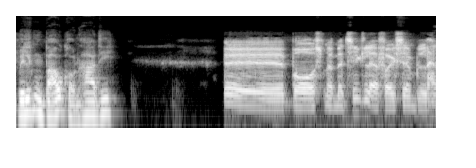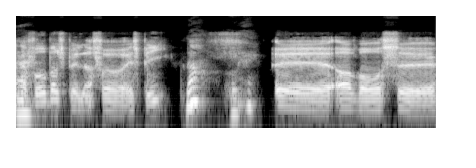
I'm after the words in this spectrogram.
hvilken baggrund har de? øh, vores matematiklærer for eksempel, han Ja. er fodboldspiller for SBI, Nå, okay. øh, og vores øh,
